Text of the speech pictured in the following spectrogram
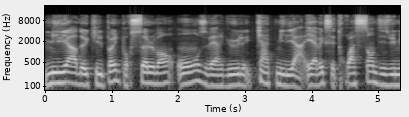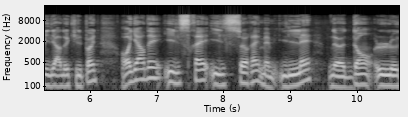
milliards de kill points pour seulement 11,4 milliards. Et avec ces 318 milliards de kill points, regardez, il serait, il serait même, il est dans le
